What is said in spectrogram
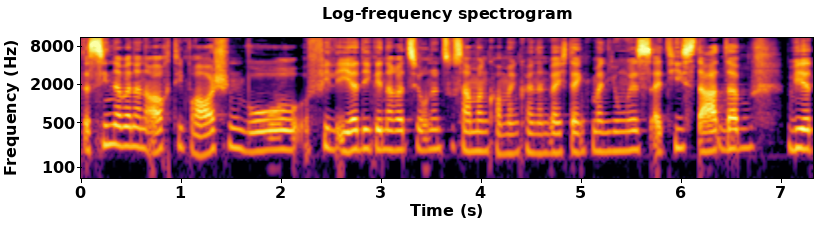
Das sind aber dann auch die Branchen, wo viel eher die Generationen zusammenkommen können, weil ich denke, mein junges IT-Startup Mhm. wird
